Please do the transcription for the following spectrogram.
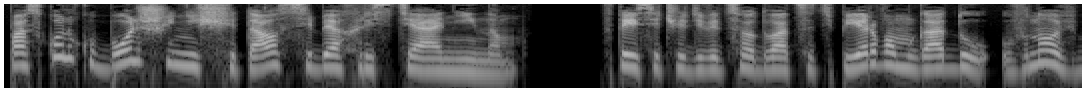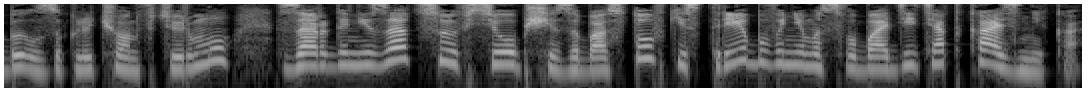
поскольку больше не считал себя христианином. В 1921 году вновь был заключен в тюрьму за организацию всеобщей забастовки с требованием освободить отказника.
